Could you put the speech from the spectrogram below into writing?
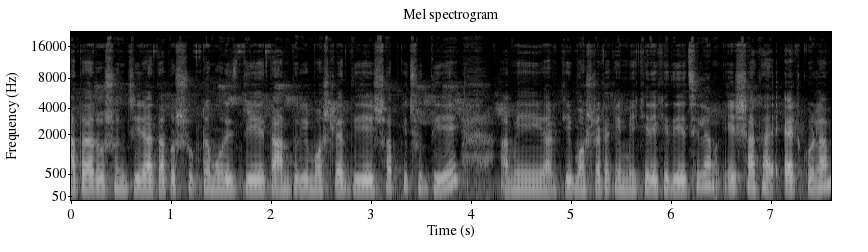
আদা, রসুন জিরা, তারপর শুকনো মরিচ দিয়ে, তান্দুরি মশলা দিয়ে সব কিছু দিয়ে আমি আর কি মশলাটাকে মেখে রেখে দিয়েছিলাম। এর সাথে অ্যাড করলাম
